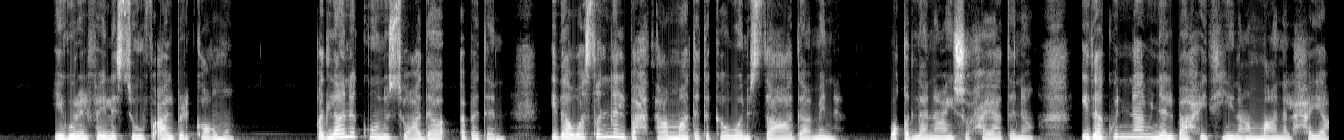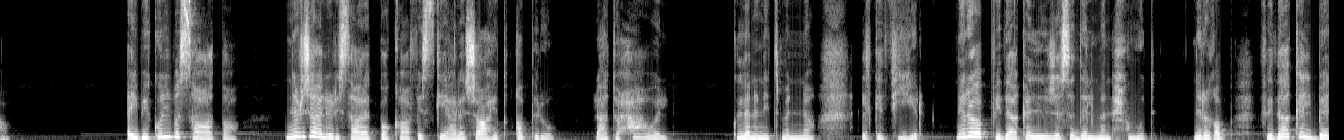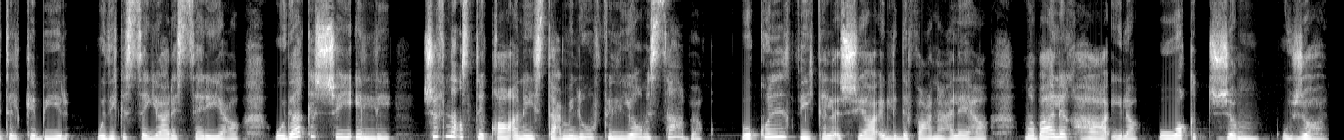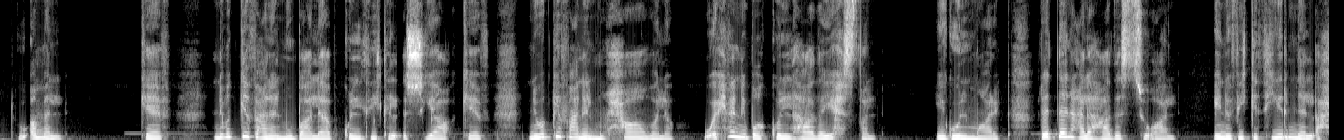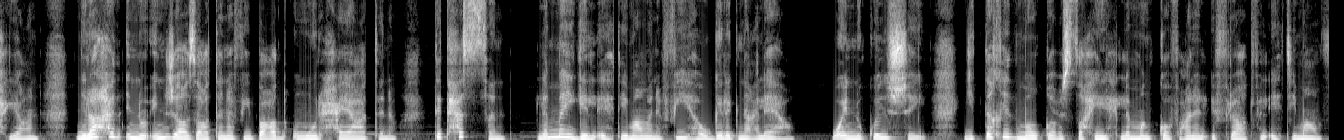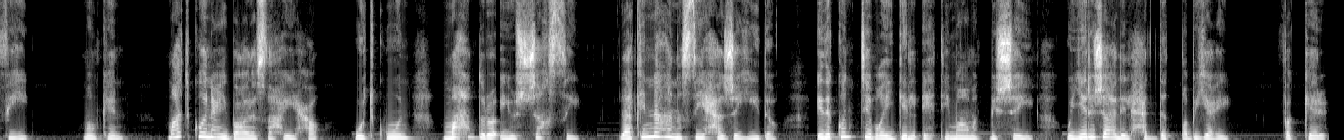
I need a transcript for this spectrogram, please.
يقول الفيلسوف ألبرت كومو قد لا نكون سعداء أبدا إذا وصلنا البحث عما تتكون السعادة منه وقد لا نعيش حياتنا إذا كنا من الباحثين عن معنى الحياة. أي بكل بساطة نرجع لرسالة بوكافسكي على شاهد قبره لا تحاول كلنا نتمنى الكثير. نرغب في ذاك الجسد المنحوت. نرغب في ذاك البيت الكبير وذيك السيارة السريعة وذاك الشيء اللي شفنا أصدقائنا يستعملوه في اليوم السابق. وكل ذيك الأشياء اللي دفعنا عليها مبالغ هائلة ووقت جم وجهد وأمل. كيف نوقف عن المبالاة بكل ذيك الأشياء؟ كيف نوقف عن المحاولة؟ وإحنا نبغى كل هذا يحصل؟ يقول مارك ردا على هذا السؤال. إنه في كثير من الأحيان نلاحظ إنه إنجازاتنا في بعض أمور حياتنا تتحسن لما يقل اهتمامنا فيها وقلقنا عليها وإنه كل شيء يتخذ موقع الصحيح لما نكف عن الإفراط في الاهتمام فيه. ممكن ما تكون عبارة صحيحة وتكون محض رأيه الشخصي لكنها نصيحة جيدة. إذا كنت تبغى يقل اهتمامك بالشيء ويرجع للحد الطبيعي فكر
